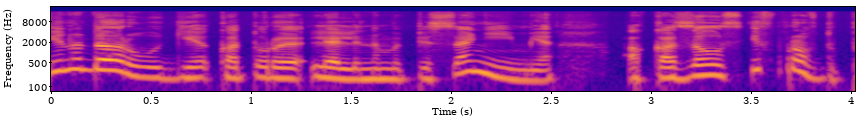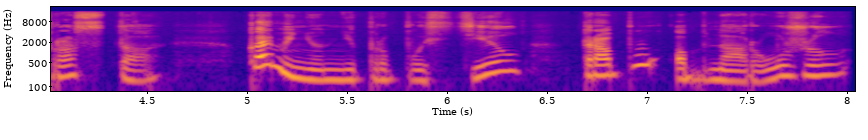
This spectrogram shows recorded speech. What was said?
и на дороге, которая Лялиным описаниями оказалась и вправду проста. Камень он не пропустил, тропу обнаружил,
